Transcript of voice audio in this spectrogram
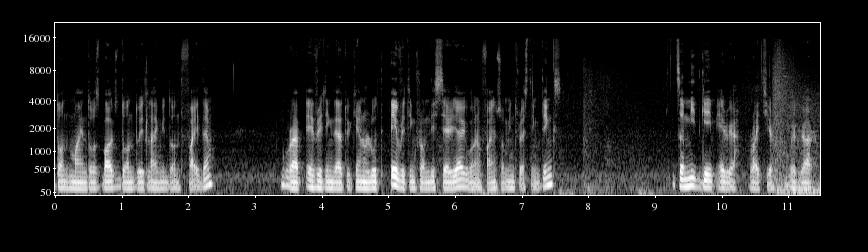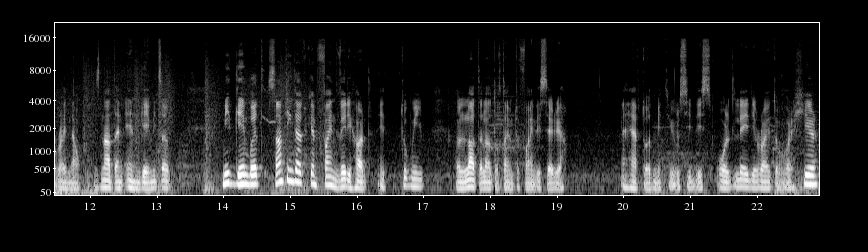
Don't mind those bugs, don't do it like me, don't fight them. Grab everything that you can, loot everything from this area, you wanna find some interesting things it's a mid game area right here where we are right now. It's not an end game it's a mid game but something that you can find very hard. It took me a lot a lot of time to find this area. I have to admit you'll see this old lady right over here.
